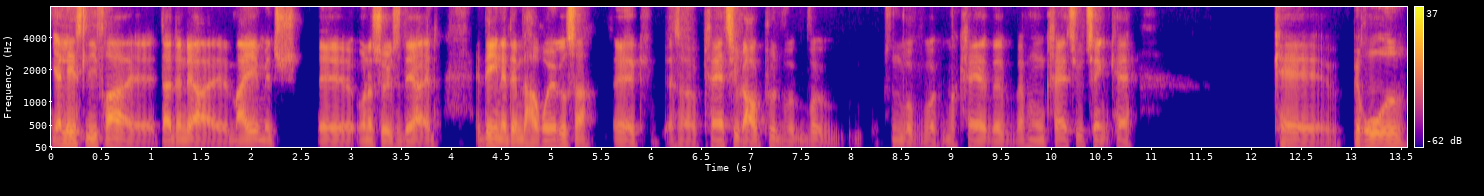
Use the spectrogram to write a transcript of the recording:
Jeg læste lige fra, øh, der er den der øh, My Image øh, undersøgelse der, at, at det er en af dem, der har rykket sig, øh, altså kreativt output, hvor, hvor, sådan, hvor, hvor, hvor krea, hvad, hvad for nogle kreative ting kan, kan byrådet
